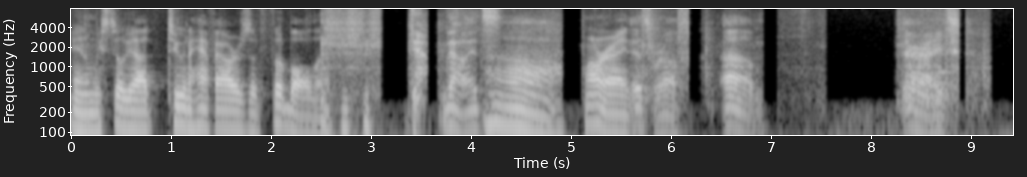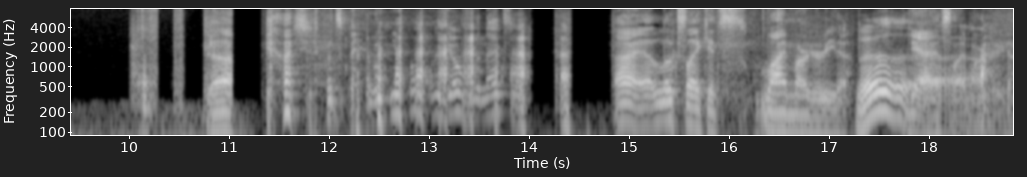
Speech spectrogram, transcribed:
and we still got two and a half hours of football left yeah. No, it's oh all right it's rough. Um. All right. Uh, gosh, it's bad you don't want to go for the next one. All right, it looks like it's lime margarita. Ugh. Yeah, it's lime margarita.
